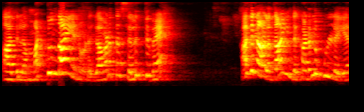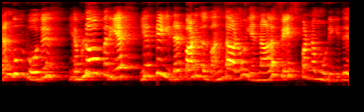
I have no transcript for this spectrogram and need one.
அதுல மட்டும்தான் என்னோட கவனத்தை செலுத்துவேன். அதனால தான் இந்த கடலுக்குள்ள இறங்கும் போது எவ்வளோ பெரிய இயற்கை இடர்பாடுகள் வந்தாலும் என்னால் ஃபேஸ் பண்ண முடியுது.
